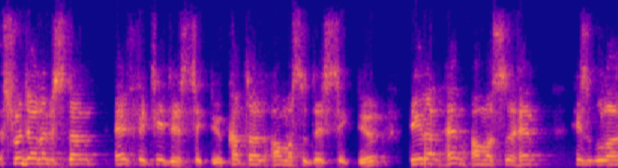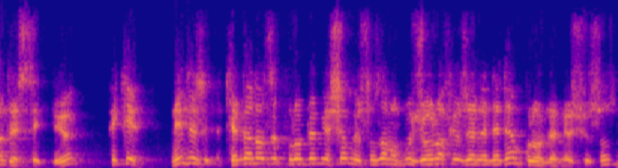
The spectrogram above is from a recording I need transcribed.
e, Suudi Arabistan El Fethi'yi destekliyor. Katar Hamas'ı destekliyor. İran hem Hamas'ı hem Hizbullah'ı destekliyor. Peki nedir? Kendi aranızda problem yaşamıyorsunuz ama bu coğrafya üzerinde neden problem yaşıyorsunuz?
